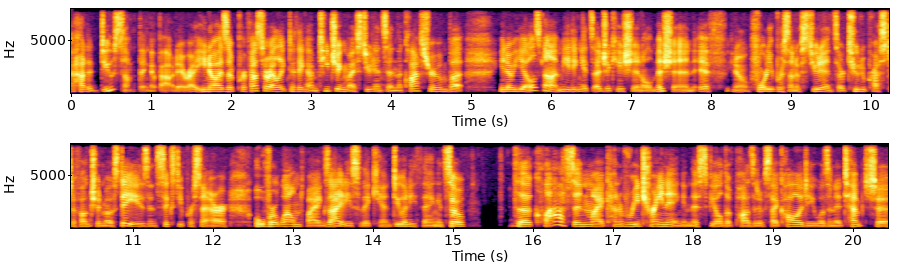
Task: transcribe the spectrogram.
how to do something about it, right? You know, as a professor, I like to think I'm teaching my students in the classroom, but, you know, Yale's not meeting its educational mission if, you know, 40% of students are too depressed to function most days and 60% are overwhelmed by anxiety, so they can't do anything. And so, the class and my kind of retraining in this field of positive psychology was an attempt to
